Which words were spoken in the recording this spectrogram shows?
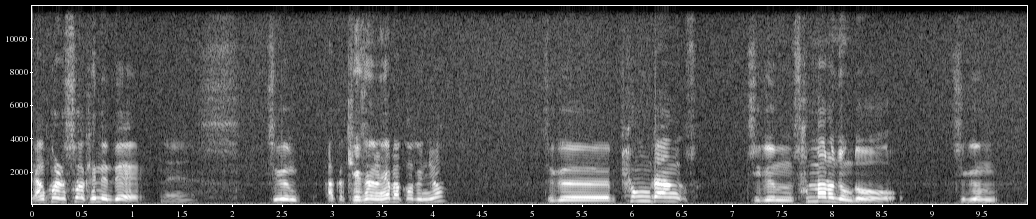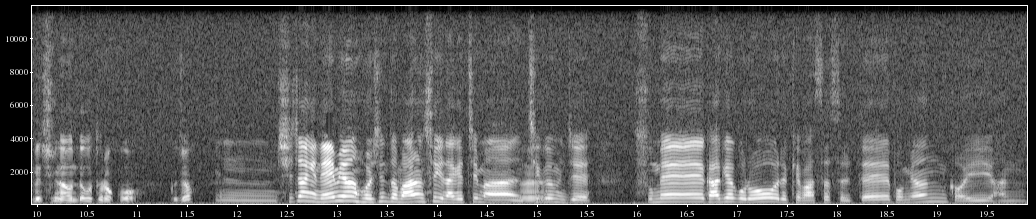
양파를 수확했는데 네. 지금 아까 계산을 해봤거든요. 지금 평당 지금 3만 원 정도 지금 매출이 나온다고 들었고, 그죠? 음, 시장에 내면 훨씬 더 많은 수익이 나겠지만 네. 지금 이제 수매 가격으로 이렇게 봤었을 때 보면 거의 한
